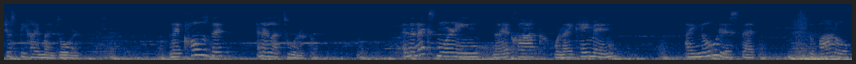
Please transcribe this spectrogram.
just behind my door. And I closed it and I left to work. And the next morning, nine o'clock, when I came in, I noticed that the bottle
